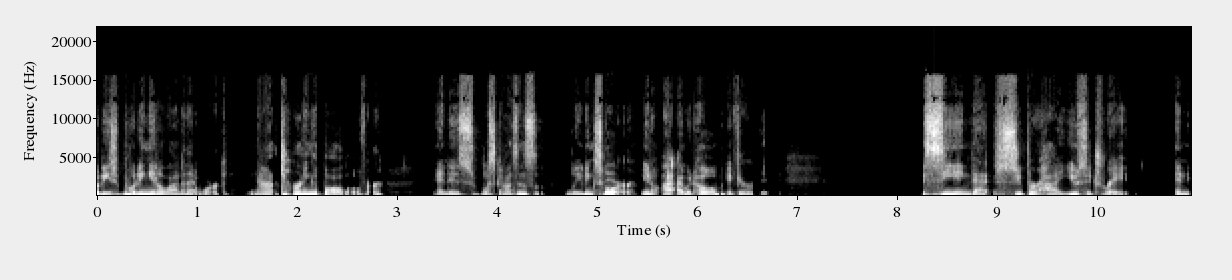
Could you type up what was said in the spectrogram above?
but he's putting in a lot of that work, not turning the ball over, and is Wisconsin's leading scorer. You know, I, I would hope if you're seeing that super high usage rate and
